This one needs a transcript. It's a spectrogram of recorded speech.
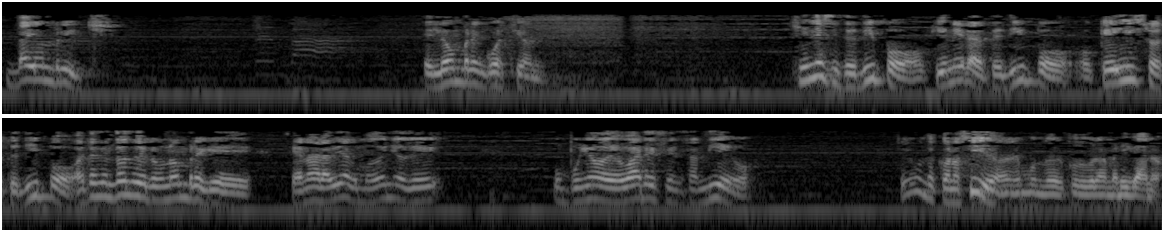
Dion Rich, el hombre en cuestión. ¿Quién es este tipo? ¿O ¿Quién era este tipo? ¿O qué hizo este tipo? Hasta ese entonces era un hombre que se ganaba la vida como dueño de un puñado de bares en San Diego. Soy un desconocido en el mundo del fútbol americano.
